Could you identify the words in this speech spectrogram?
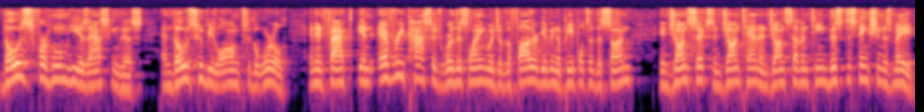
those for whom he is asking this and those who belong to the world. And in fact, in every passage where this language of the Father giving a people to the Son, in John 6 and John 10 and John 17, this distinction is made.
